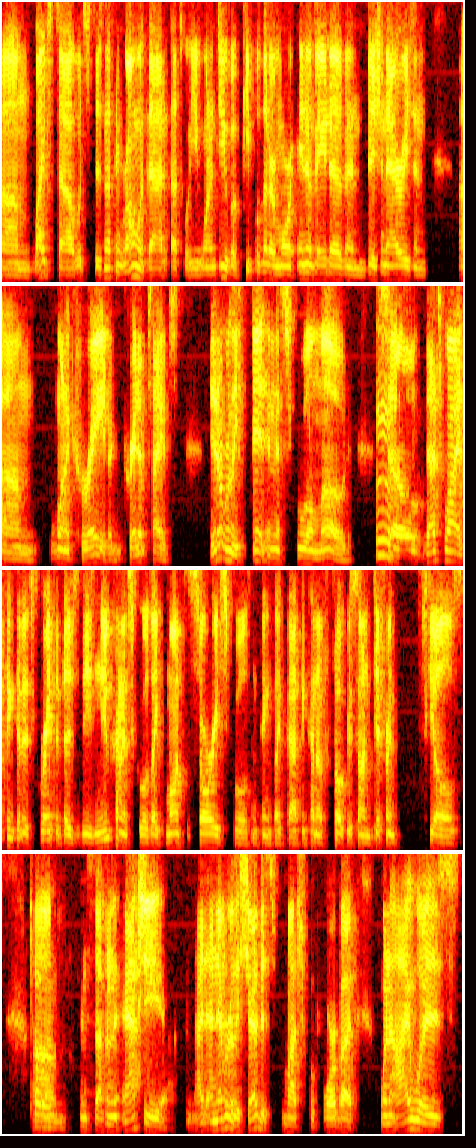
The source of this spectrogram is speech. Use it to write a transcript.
um, lifestyle, which there's nothing wrong with that if that's what you want to do. But people that are more innovative and visionaries and um, want to create and creative types, they don't really fit in the school mode. Mm. So that's why I think that it's great that there's these new kind of schools like Montessori schools and things like that. They kind of focus on different skills totally. um, and stuff. And actually, I, I, never really shared this much before, but when I was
